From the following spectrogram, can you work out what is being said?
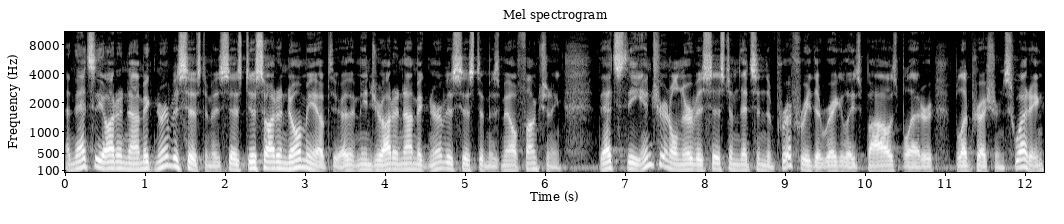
And that's the autonomic nervous system. It says dysautonomia up there. That means your autonomic nervous system is malfunctioning. That's the internal nervous system that's in the periphery that regulates bowels, bladder, blood pressure, and sweating.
